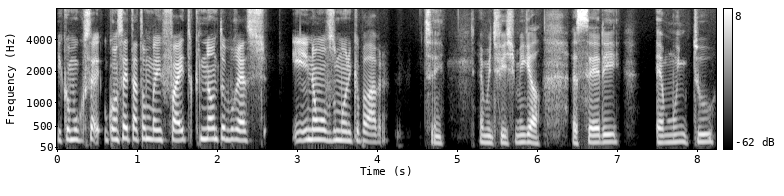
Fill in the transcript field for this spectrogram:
e como o conce- o conceito está tão bem feito que não te aborreces e não ouves uma única palavra. Sim, é muito fixe. Miguel, a série é muito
